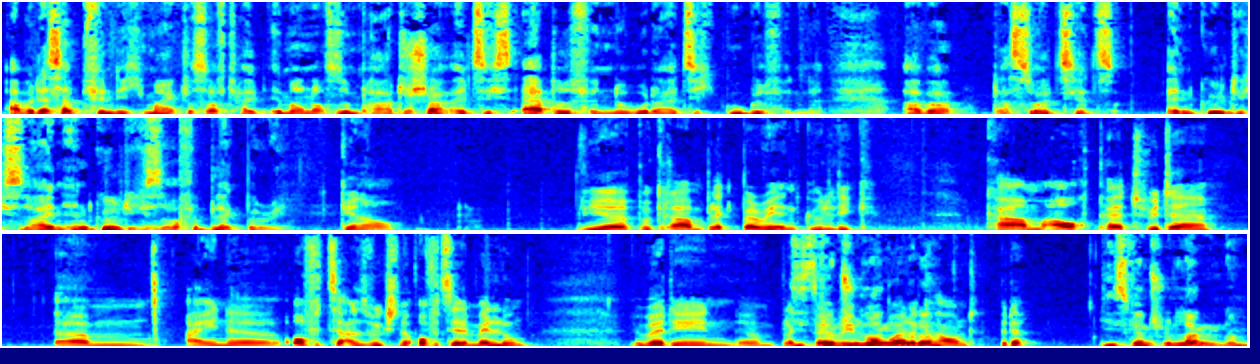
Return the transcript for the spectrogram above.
Aber deshalb finde ich Microsoft halt immer noch sympathischer, als ich es Apple finde oder als ich Google finde. Aber das soll es jetzt endgültig sein. Endgültig ist es auch für BlackBerry. Genau. Wir begraben BlackBerry endgültig. Kam auch per Twitter ähm, eine offizielle, also wirklich eine offizielle Meldung über den ähm, BlackBerry lang, Mobile oder? Account. Bitte? Die ist ganz schön lang, ne?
